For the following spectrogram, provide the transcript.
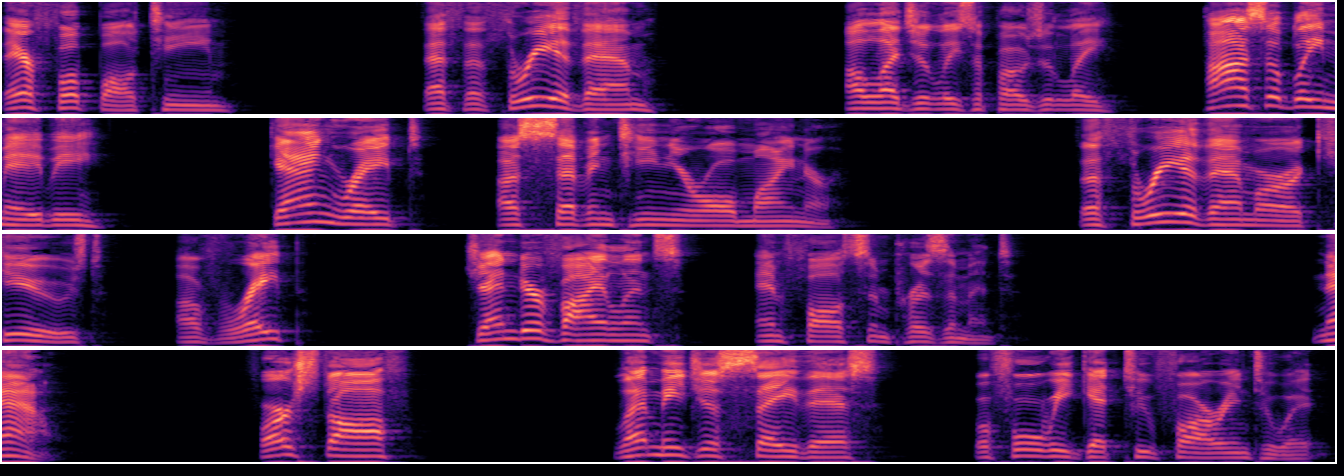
their football team, that the three of them allegedly, supposedly, possibly, maybe, gang raped a 17 year old minor. The three of them are accused of rape, gender violence, and false imprisonment. Now, first off, let me just say this before we get too far into it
